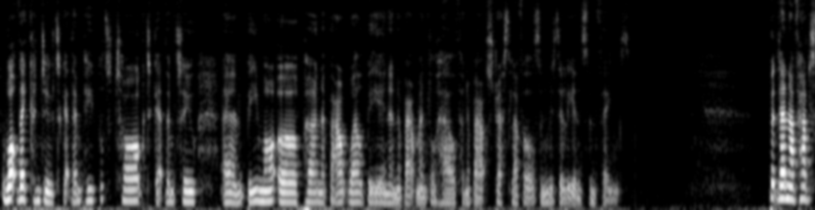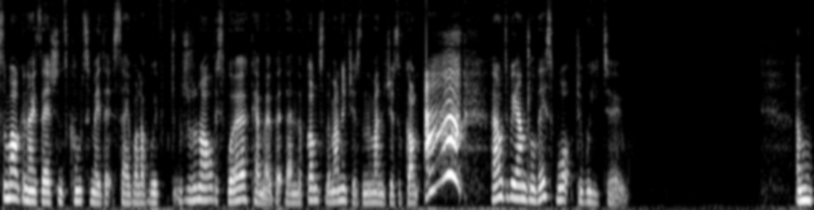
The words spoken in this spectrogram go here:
what they can do to get them people to talk, to get them to um, be more open about well-being and about mental health and about stress levels and resilience and things. But then I've had some organisations come to me that say, "Well, I've, we've, we've done all this work, Emma," but then they've gone to the managers, and the managers have gone, "Ah, how do we handle this? What do we do?" And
